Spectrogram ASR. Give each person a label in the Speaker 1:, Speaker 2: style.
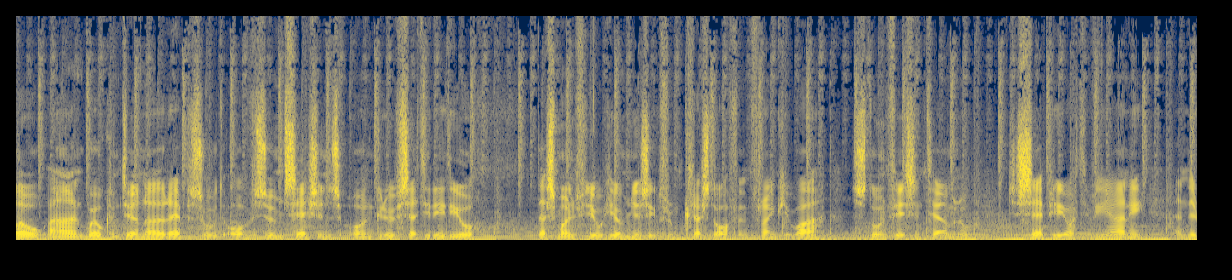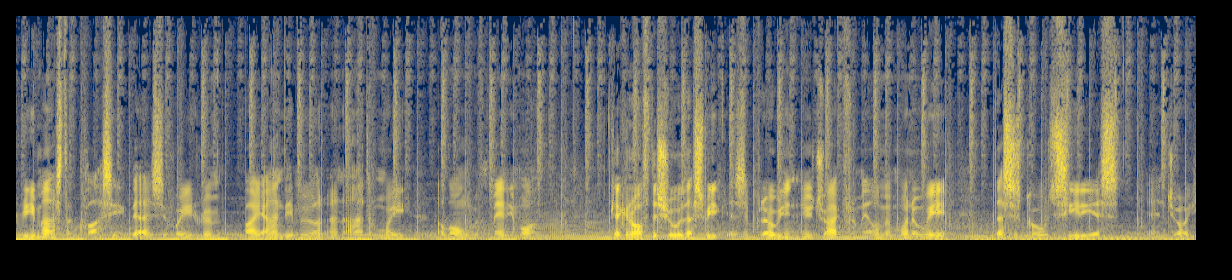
Speaker 1: Hello and welcome to another episode of Zoom Sessions on Groove City Radio. This month you'll hear music from Cristoph and Frankie Wah, Stoneface and Terminal, Giuseppe Ottaviani, and the remastered classic that is The White Room by Andy Moor and Adam White, along with many more. Kicking off the show this week is a brilliant new track from Element 108. This is called Serious. Enjoy.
